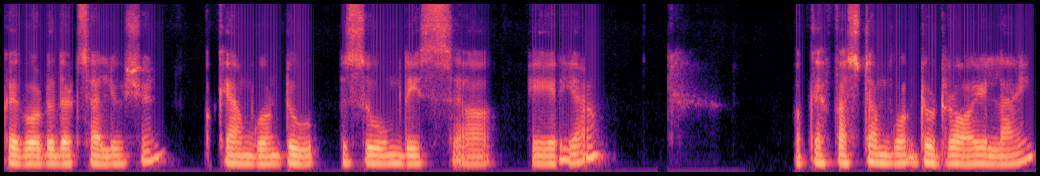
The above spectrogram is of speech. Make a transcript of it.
Okay, go to that solution. Okay, I'm going to zoom this uh, area. Okay, first I'm going to draw a line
